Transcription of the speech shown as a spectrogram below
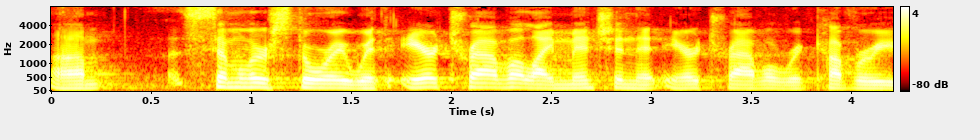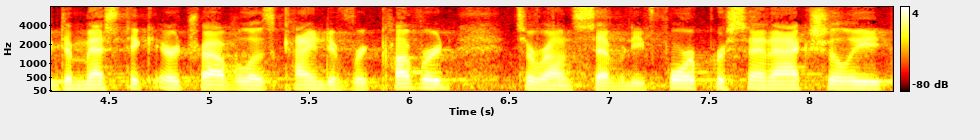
Um, similar story with air travel. I mentioned that air travel recovery, domestic air travel has kind of recovered. It's around 74% actually,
